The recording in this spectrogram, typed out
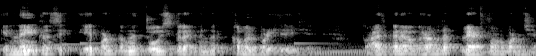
કે નહીં થશે, એ પણ તમને ચોવીસ કલાકની અંદર ખબર પડી જાય છે. તો આજકાલ એવા ઘણા બધા પ્લેટફોર્મ પણ છે.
